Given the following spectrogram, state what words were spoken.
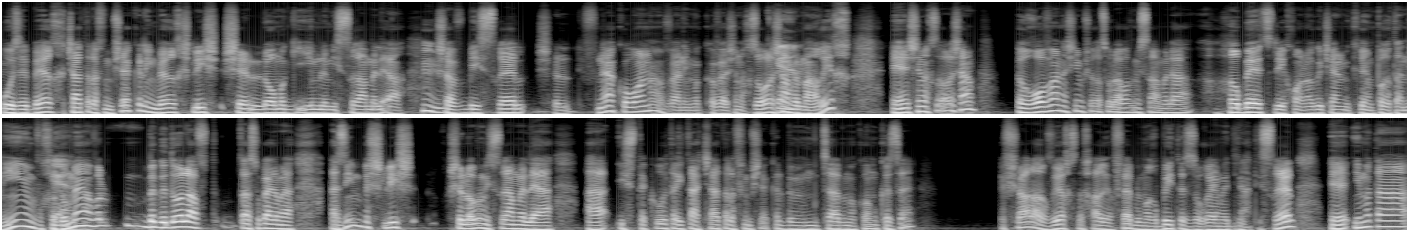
הוא זה בערך 9,000 שקל עם בערך שליש שלא מגיעים למשרה מלאה. Mm. עכשיו, בישראל של לפני הקורונה, ואני מקווה שנחזור לשם כן. ומעריך אה, שנחזור לשם, רוב האנשים שרצו לעבוד משרה מלאה, הרבה הצליחו, אני לא אגיד שאין מקרים פרטניים וכדומה, כן. אבל בגדול התעסוקה הייתה מלאה. אז אם בשליש שלא במשרה מלאה, ההשתכרות הייתה 9,000 שקל בממוצע במקום כזה, אפשר להרוויח שכר יפה במרבית אזורי מדינת ישראל. אה, אם אתה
